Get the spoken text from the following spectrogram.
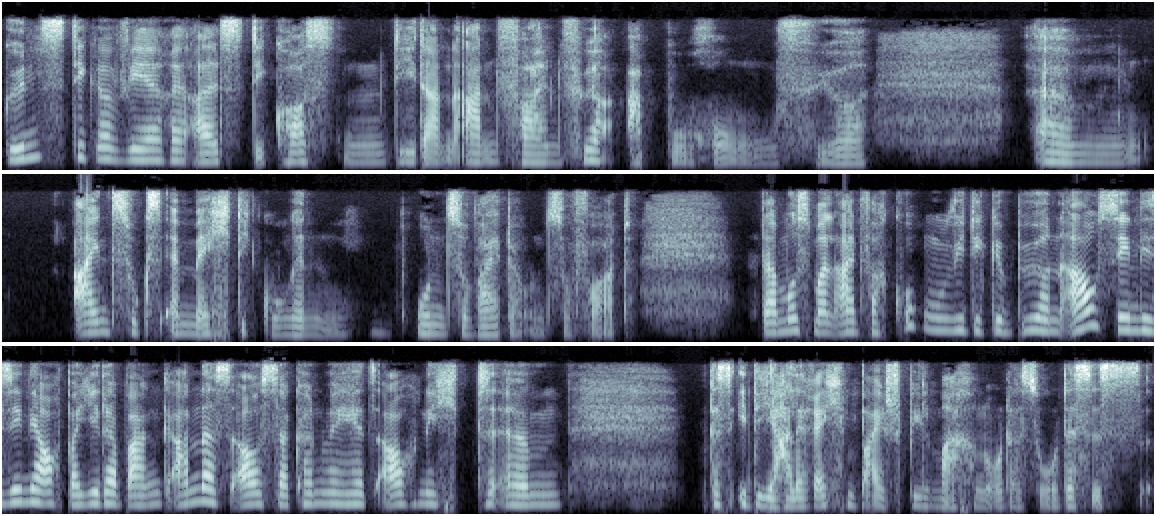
günstiger wäre als die Kosten, die dann anfallen für Abbuchungen, für ähm, Einzugsermächtigungen und so weiter und so fort. Da muss man einfach gucken, wie die Gebühren aussehen. Die sehen ja auch bei jeder Bank anders aus. Da können wir jetzt auch nicht ähm, das ideale Rechenbeispiel machen oder so. Das ist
